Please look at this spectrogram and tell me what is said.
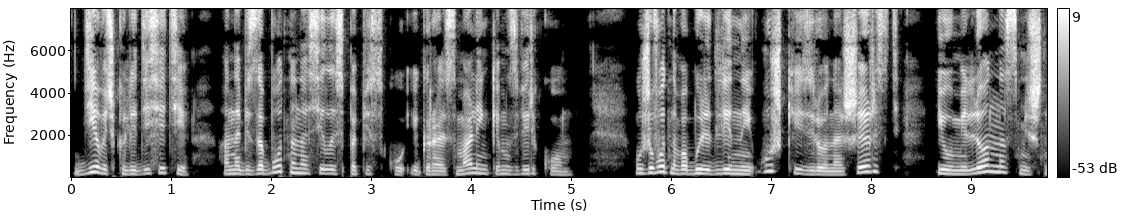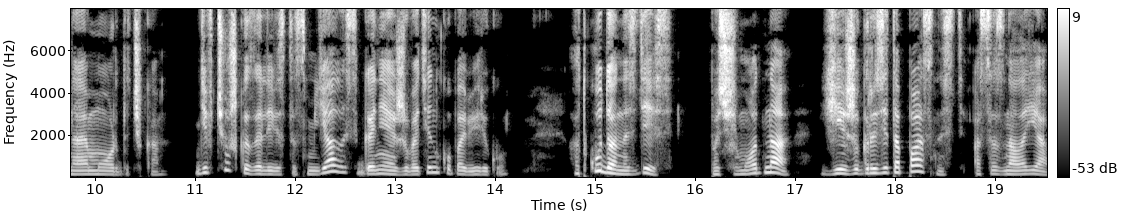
Девочка лет десяти – она беззаботно носилась по песку, играя с маленьким зверьком. У животного были длинные ушки, зеленая шерсть и умиленно смешная мордочка. Девчушка заливисто смеялась, гоняя животинку по берегу. «Откуда она здесь? Почему одна? Ей же грозит опасность», — осознала я.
